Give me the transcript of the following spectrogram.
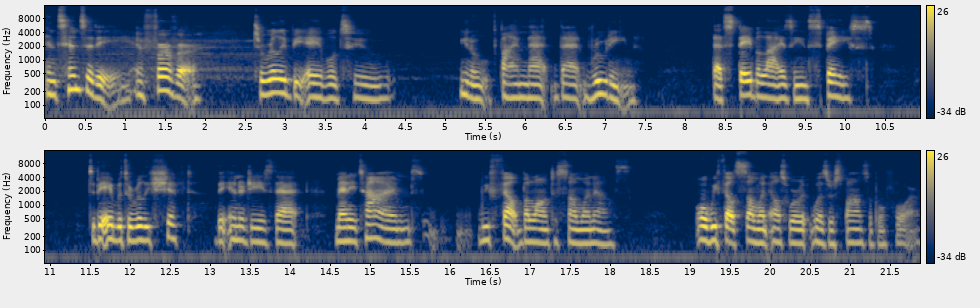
intensity and fervor to really be able to you know find that that rooting that stabilizing space to be able to really shift the energies that many times we felt belonged to someone else or we felt someone else were, was responsible for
